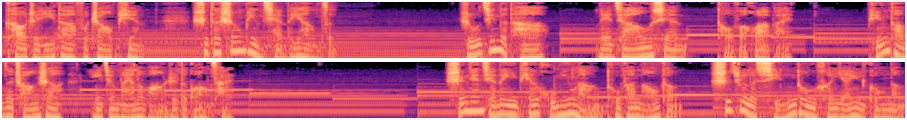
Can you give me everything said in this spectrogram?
靠着一大幅照片，是他生病前的样子。如今的他，脸颊凹陷，头发花白，平躺在床上，已经没了往日的光彩。十年前的一天，胡明朗突发脑梗，失去了行动和言语功能。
